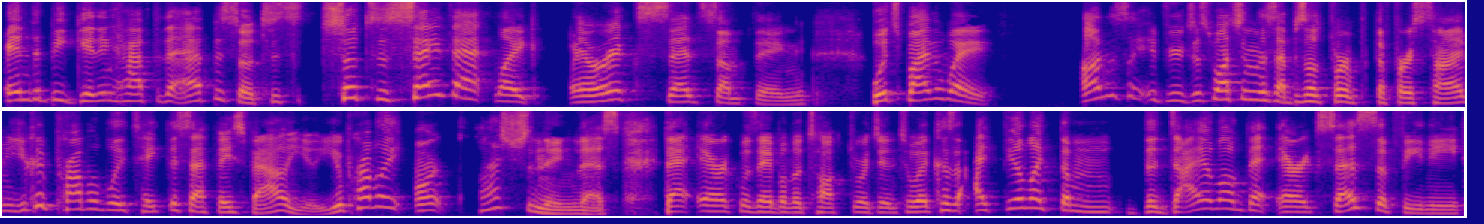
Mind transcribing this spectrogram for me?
in the beginning half of the episode. So to say that like Eric said something, which by the way, honestly, if you're just watching this episode for the first time, you could probably take this at face value. You probably aren't questioning this that Eric was able to talk George into it because I feel like the the dialogue that Eric says to Feeny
